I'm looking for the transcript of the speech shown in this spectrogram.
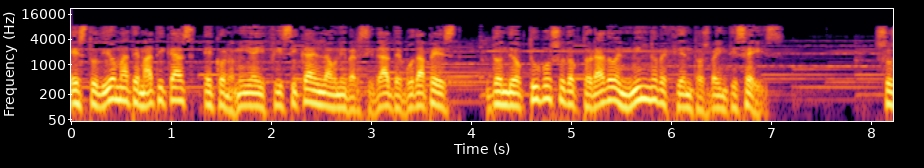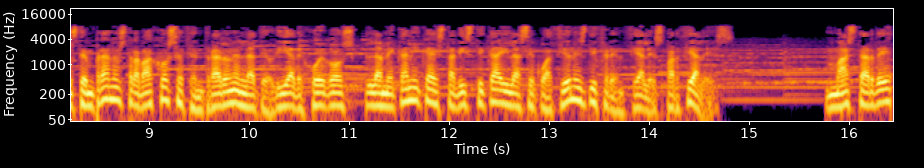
Estudió matemáticas, economía y física en la Universidad de Budapest, donde obtuvo su doctorado en 1926. Sus tempranos trabajos se centraron en la teoría de juegos, la mecánica estadística y las ecuaciones diferenciales parciales. Más tarde,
